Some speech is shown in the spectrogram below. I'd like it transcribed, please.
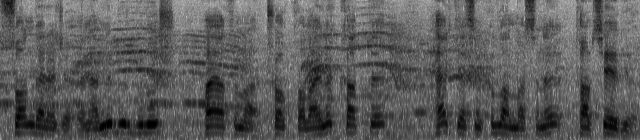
son derece önemli bir buluş. Hayatıma çok kolaylık kattı. Herkesin kullanmasını tavsiye ediyorum.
